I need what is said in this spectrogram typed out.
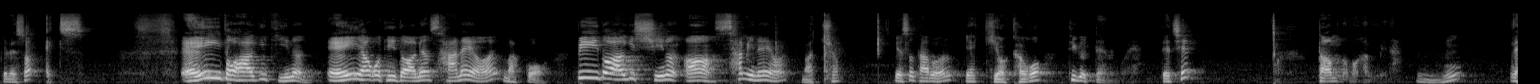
그래서 X. A 더하기 D는 A하고 D 더하면 4네요. 맞고. B 더하기 C는 아 3이네요. 맞죠? 그래서 답은 예, 기억하고 디귿대는 거예요. 됐지? 다음 넘어갑니다. 음. 네.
